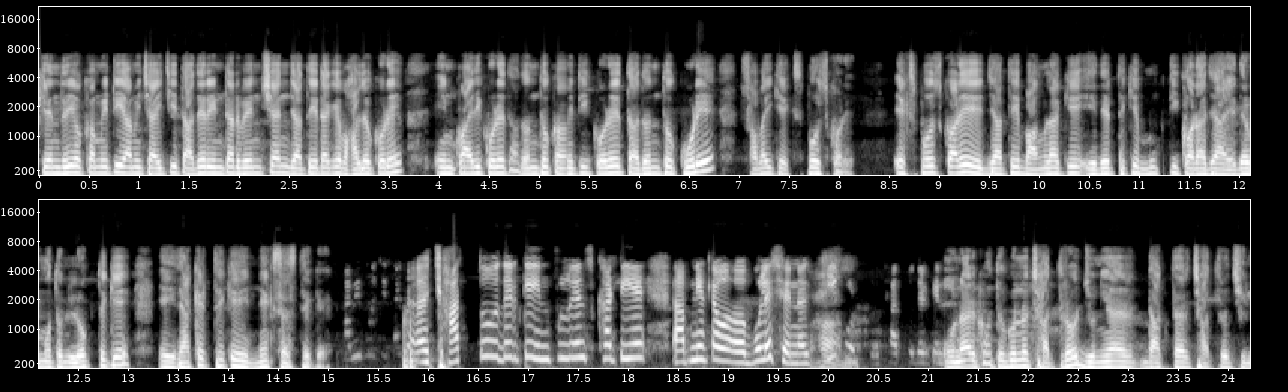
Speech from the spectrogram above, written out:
কেন্দ্রীয় কমিটি আমি চাইছি তাদের ইন্টারভেনশন যাতে এটাকে ভালো করে ইনকোয়ারি করে তদন্ত কমিটি করে তদন্ত করে সবাইকে এক্সপোজ করে। এক্সপোজ করে যাতে বাংলাকে এদের থেকে মুক্তি করা যায় এদের মতন লোক থেকে এই র্যাকেট থেকে এই নেক্সাস থেকে। ছাত্রদেরকে ইনফ্লুয়েন্স খাটিয়ে আপনি একটা বলেছেন কি হ্যাঁ। ওনার কতগুলো ছাত্র? জুনিয়র ডাক্তার ছাত্র ছিল।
